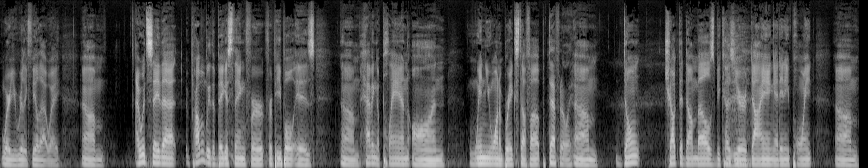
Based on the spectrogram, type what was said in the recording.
where you really feel that way. Um, I would say that probably the biggest thing for for people is um, having a plan on when you want to break stuff up. Definitely. Um, don't chuck the dumbbells because you're dying at any point. Um,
